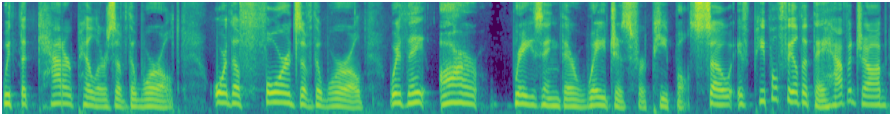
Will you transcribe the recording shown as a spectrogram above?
with the Caterpillars of the world or the Fords of the world, where they are raising their wages for people. So if people feel that they have a job,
